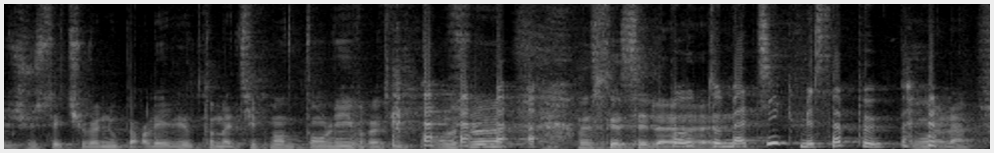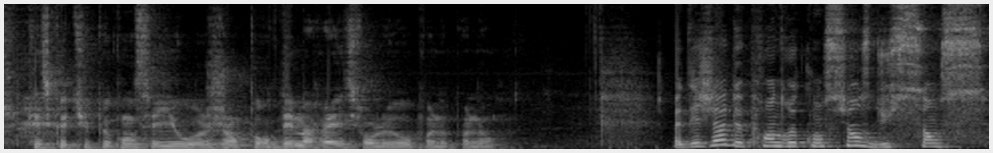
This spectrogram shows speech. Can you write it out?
Je sais que tu vas nous parler automatiquement de ton livre et de ton jeu, parce que c'est la... Pas automatique, mais ça peut. voilà. Qu'est-ce que tu peux conseiller aux gens pour démarrer sur le Ho'oponopono Déjà, de prendre conscience du sens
